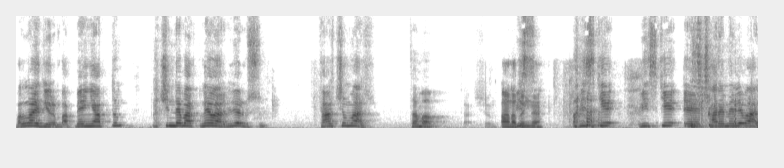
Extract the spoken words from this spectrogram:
Vallahi diyorum bak ben yaptım. İçinde bak ne var biliyor musun? Tarçın var. Tamam. Tarçın. Anladın Biz- mı? Viski viski e, karameli var.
